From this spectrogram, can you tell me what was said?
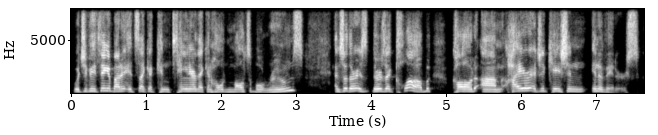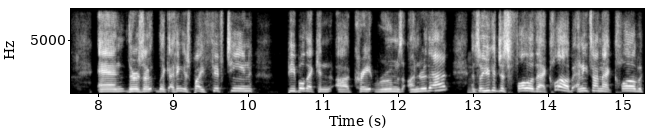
Which, if you think about it, it's like a container that can hold multiple rooms. And so there is there's a club called um, Higher Education Innovators, and there's a like I think there's probably 15 people that can uh, create rooms under that. And mm-hmm. so you mm-hmm. could just follow that club. Anytime that club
